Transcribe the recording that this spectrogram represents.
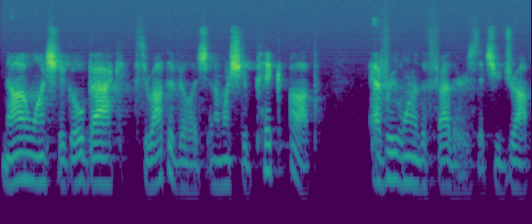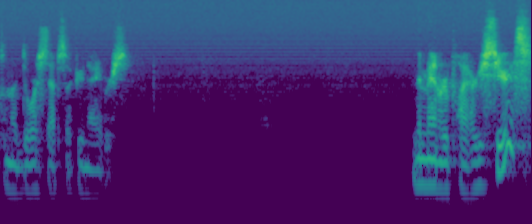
now I want you to go back throughout the village and I want you to pick up every one of the feathers that you dropped on the doorsteps of your neighbors. And the man replied, Are you serious?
